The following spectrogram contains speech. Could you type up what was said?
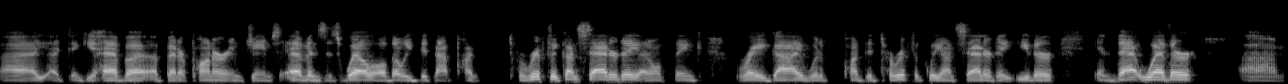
Uh, I, think you have a, a, better punter in James Evans as well, although he did not punt terrific on Saturday. I don't think Ray Guy would have punted terrifically on Saturday either in that weather. Um,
